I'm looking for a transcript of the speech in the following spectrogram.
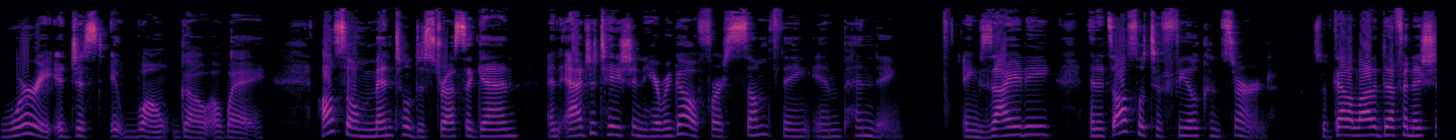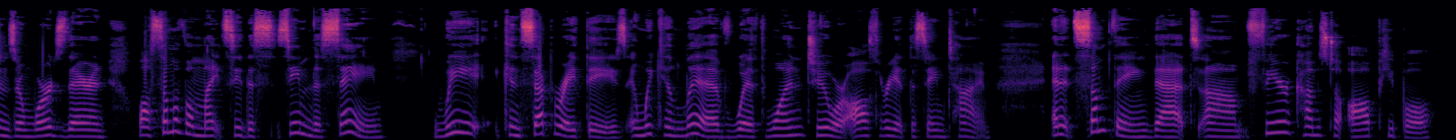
Worry, it just it won't go away. Also, mental distress again, and agitation, here we go, for something impending. Anxiety, and it's also to feel concerned. So we've got a lot of definitions and words there, and while some of them might see this seem the same, we can separate these and we can live with one, two, or all three at the same time. And it's something that um, fear comes to all people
